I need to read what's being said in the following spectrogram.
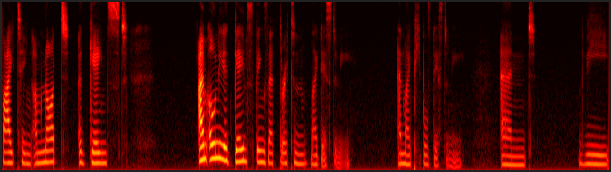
fighting, I'm not against, I'm only against things that threaten my destiny and my people's destiny and the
